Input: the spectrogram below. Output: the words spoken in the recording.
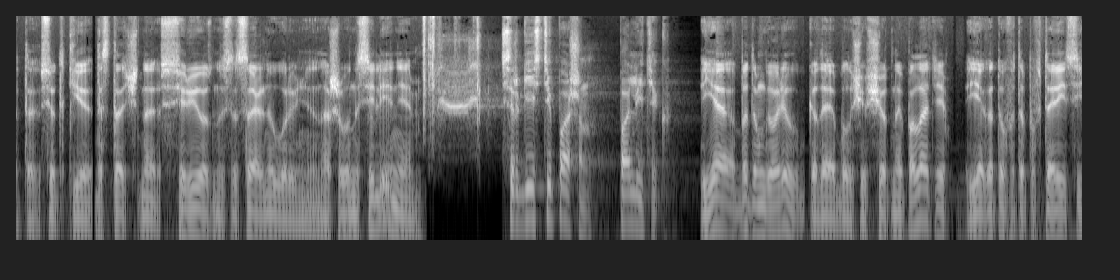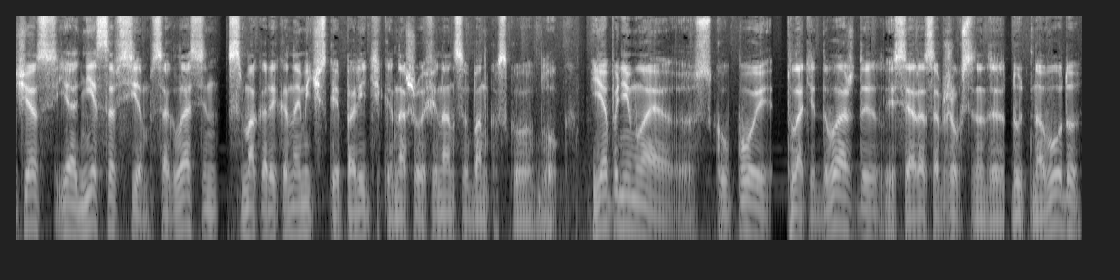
Это все-таки достаточно серьезный социальный уровень нашего населения. Сергей Степашин, политик. Я об этом говорил, когда я был еще в счетной палате. Я готов это повторить сейчас. Я не совсем согласен с макроэкономической политикой нашего финансово-банковского блока. Я понимаю, скупой платит дважды. Если раз обжегся, надо дуть на воду.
